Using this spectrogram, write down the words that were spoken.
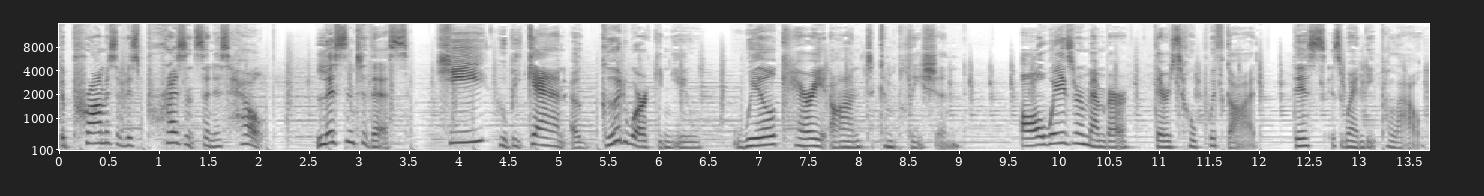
the promise of His presence and His help. Listen to this He who began a good work in you will carry it on to completion. Always remember there's hope with God. This is Wendy Palau.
